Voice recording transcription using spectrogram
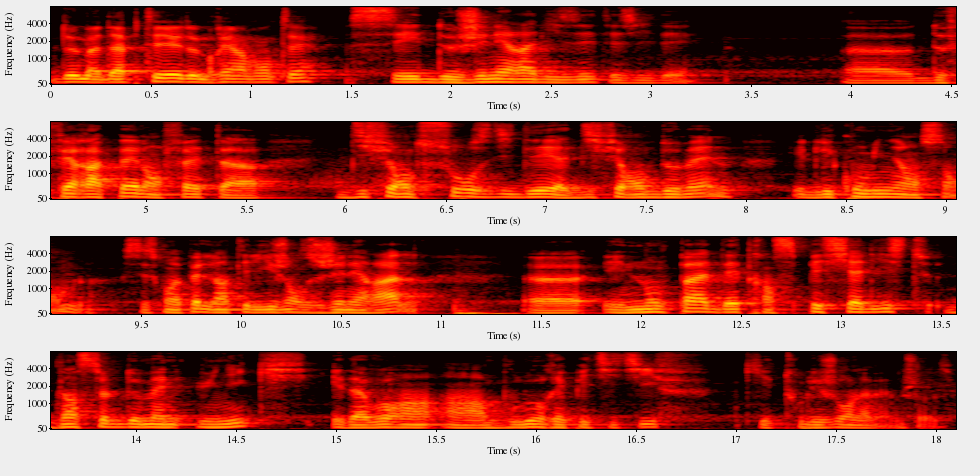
de m'adapter, de me réinventer? C'est de généraliser tes idées, euh, de faire appel en fait à différentes sources d'idées, à différents domaines et de les combiner ensemble. C'est ce qu'on appelle l'intelligence générale euh, et non pas d'être un spécialiste d'un seul domaine unique et d'avoir un, un boulot répétitif qui est tous les jours la même chose.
